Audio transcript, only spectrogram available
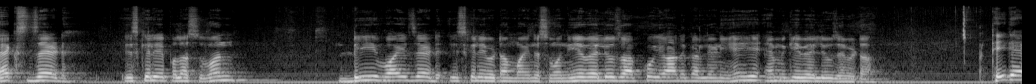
X Z इसके लिए plus one D Y Z इसके लिए बेटा माइनस वन ये वैल्यूज़ आपको याद कर लेनी है, ये एम की वैल्यूज़ है बेटा। ठीक है?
